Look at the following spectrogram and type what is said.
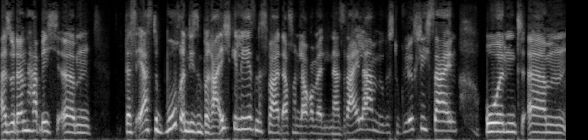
Also dann habe ich ähm, das erste Buch in diesem Bereich gelesen, das war da von Laura Marlina Seiler, Mögest du glücklich sein und ähm,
